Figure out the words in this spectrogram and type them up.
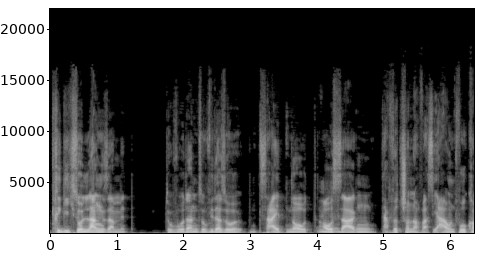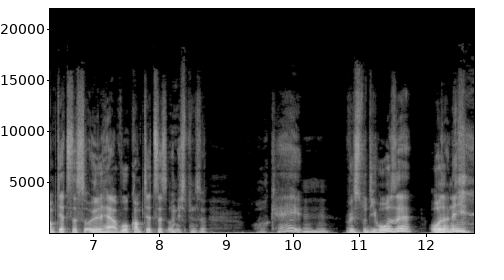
kriege ich so langsam mit. So, wo dann so wieder so Zeitnote-Aussagen, da wird schon noch was, ja, und wo kommt jetzt das Öl her? Wo kommt jetzt das? Und ich bin so, okay, willst du die Hose oder nicht?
